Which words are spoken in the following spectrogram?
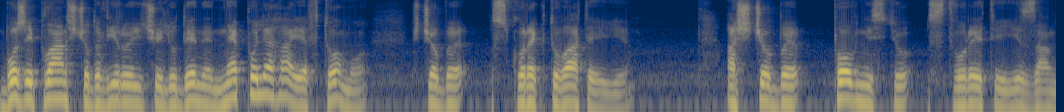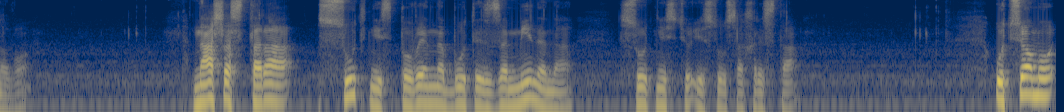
Божий план щодо віруючої людини не полягає в тому, щоб скоректувати її, а щоб повністю створити її заново. Наша стара сутність повинна бути замінена сутністю Ісуса Христа. У цьому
